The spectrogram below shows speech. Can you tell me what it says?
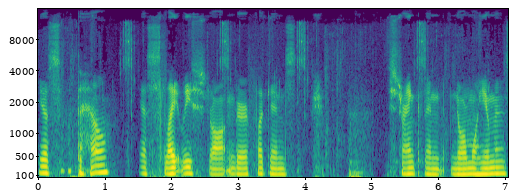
Yes, what the hell? Yes, slightly stronger fucking strength than normal humans.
